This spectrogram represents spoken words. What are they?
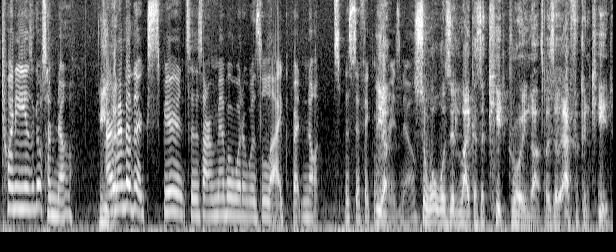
20 years ago, so no. You I remember the experiences, I remember what it was like, but not specific memories, no. So, what was it like as a kid growing up, as an African kid?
